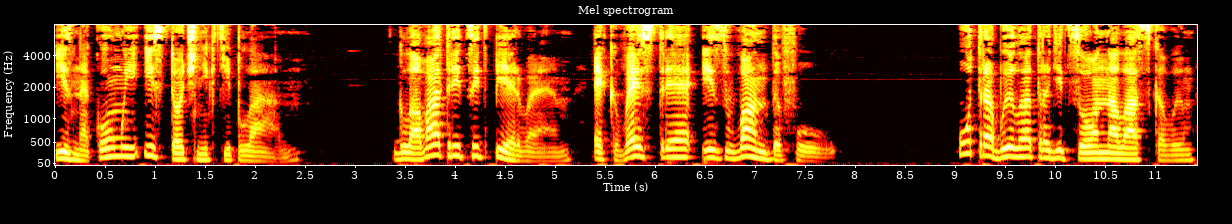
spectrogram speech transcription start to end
и знакомый источник тепла. Глава 31. Эквестрия is wonderful. Утро было традиционно ласковым.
